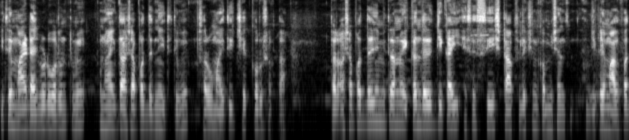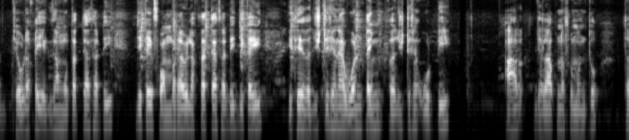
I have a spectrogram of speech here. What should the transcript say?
इथे माय डॅशबोर्डवरून तुम्ही पुन्हा एकदा अशा पद्धतीने इथे तुम्ही सर्व माहिती चेक करू शकता. तर अशा पद्धतीने मित्रांनो एकंदरीत जी काही S S C staff selection commission जी काही मार्फत जेवढ्या काही एक्झाम होतात त्यासाठी जे काही फॉर्म भरावे लागतात त्यासाठी जे काही इथे रजिस्ट्रेशन आहे one time registration O T R ज्याला आपण असं म्हणतो. तर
